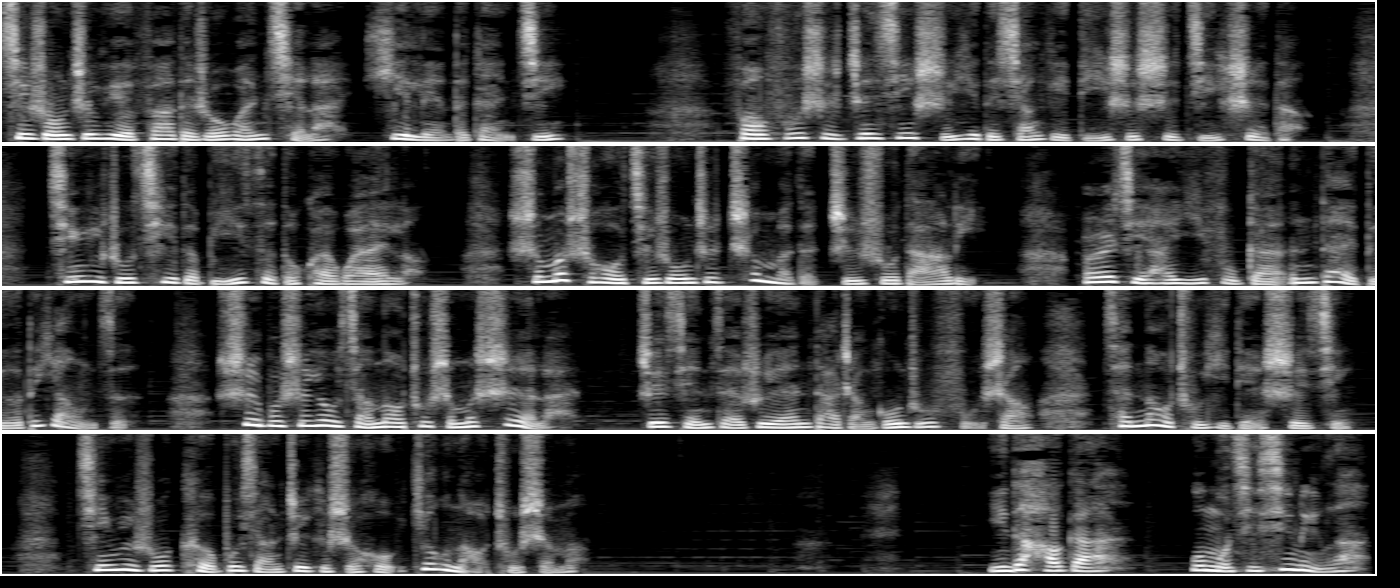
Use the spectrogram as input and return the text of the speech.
戚荣之越发的柔婉起来，一脸的感激，仿佛是真心实意的想给狄氏市集似的。秦玉竹气得鼻子都快歪了，什么时候齐荣之这么的知书达理？而且还一副感恩戴德的样子，是不是又想闹出什么事来？之前在瑞安大长公主府上才闹出一点事情，秦玉茹可不想这个时候又闹出什么。你的好感，我母亲心领了，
